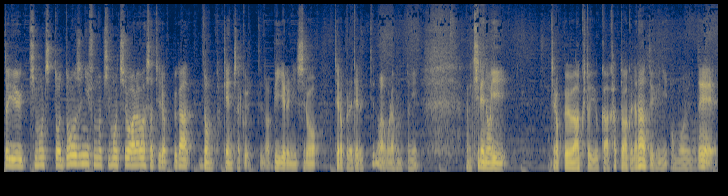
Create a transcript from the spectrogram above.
という気持ちと同時にその気持ちを表したテロップがドンと現着っていうのは BL にしろテロップで出るっていうのはこれは本当にキレのいいテロップワークというかカットワークだなというふうに思うので、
